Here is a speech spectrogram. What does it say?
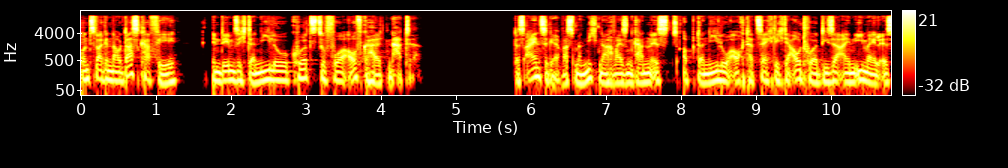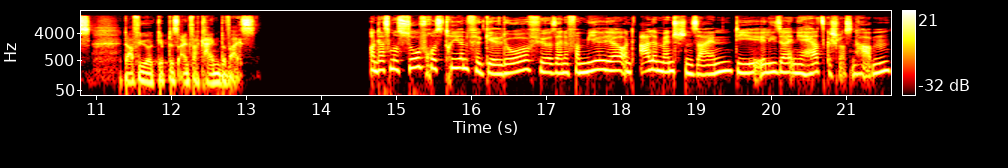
Und zwar genau das Café, in dem sich Danilo kurz zuvor aufgehalten hatte. Das Einzige, was man nicht nachweisen kann, ist, ob Danilo auch tatsächlich der Autor dieser einen E-Mail ist. Dafür gibt es einfach keinen Beweis. Und das muss so frustrierend für Gildo, für seine Familie und alle Menschen sein, die Elisa in ihr Herz geschlossen haben.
